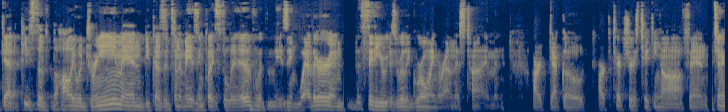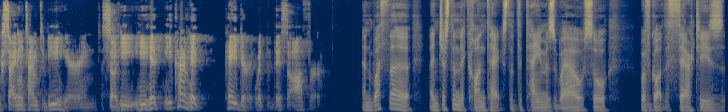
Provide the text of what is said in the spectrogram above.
get a piece of the Hollywood dream. And because it's an amazing place to live with amazing weather, and the city is really growing around this time. And Art Deco architecture is taking off, and it's an exciting time to be here. And so he he hit he kind of hit pay dirt with this offer. And with the and just in the context of the time as well, so We've got the 30s.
